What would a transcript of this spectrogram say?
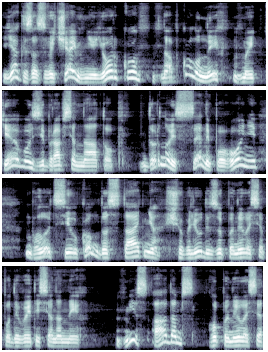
Як зазвичай в Нью-Йорку, навколо них миттєво зібрався натовп. Дурної сцени погоні було цілком достатньо, щоб люди зупинилися подивитися на них. Міс Адамс опинилася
